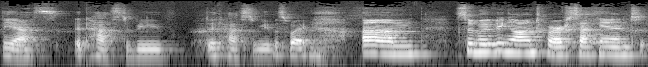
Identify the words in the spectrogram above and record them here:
Yes, it has to be. It has to be this way. Um, so moving on to our second,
